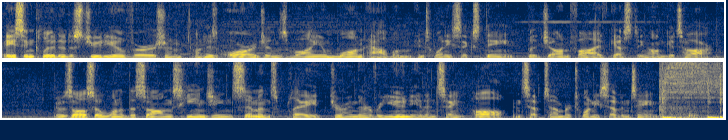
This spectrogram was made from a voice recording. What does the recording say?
Ace included a studio version on his Origins Volume 1 album in 2016, with John Five guesting on guitar. It was also one of the songs he and Gene Simmons played during their reunion in St. Paul in September 2017.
